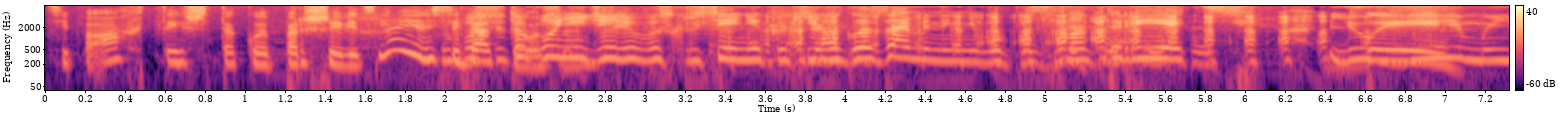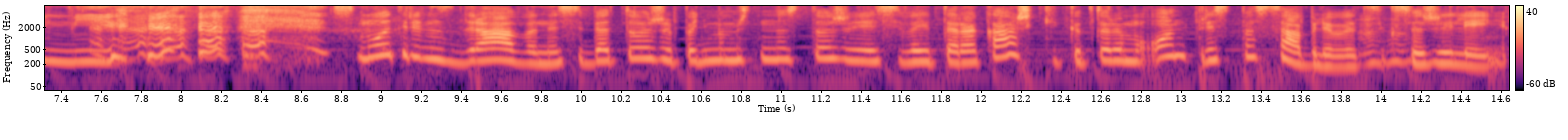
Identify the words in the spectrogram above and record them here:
типа, ах ты ж такой паршивец, ну и на себя После тоже. такой недели в воскресенье какими глазами на него посмотреть? бы? любимыми. Смотрим здраво на себя тоже, понимаем, что у нас тоже есть свои таракашки, к которым он приспосабливается, к сожалению.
